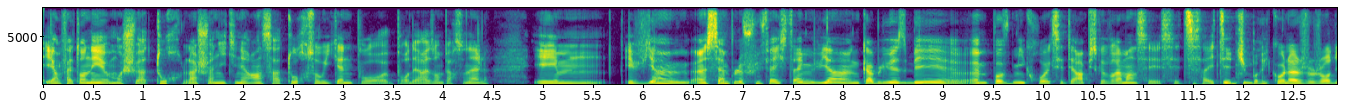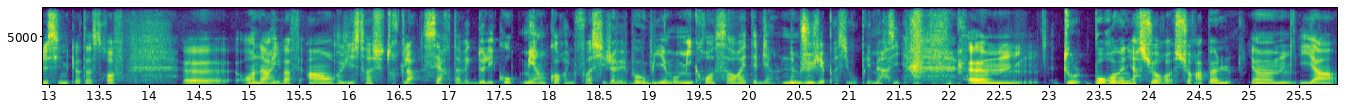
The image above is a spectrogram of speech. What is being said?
et, en fait, on est, moi je suis à Tours, là je suis en itinérance à Tours ce week-end pour, pour des raisons personnelles. Et, et via un, simple flux FaceTime, via un câble USB, euh, un pauvre micro, etc., puisque vraiment c'est, ça a été du bricolage aujourd'hui, c'est une catastrophe. Euh, on arrive à, enregistrer ce truc-là, certes avec de l'écho, mais encore une fois, si j'avais pas oublié mon micro, ça aurait été bien. Ne me jugez pas, s'il vous plaît, merci. Euh, tout, pour revenir sur, sur Apple, euh, il y a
